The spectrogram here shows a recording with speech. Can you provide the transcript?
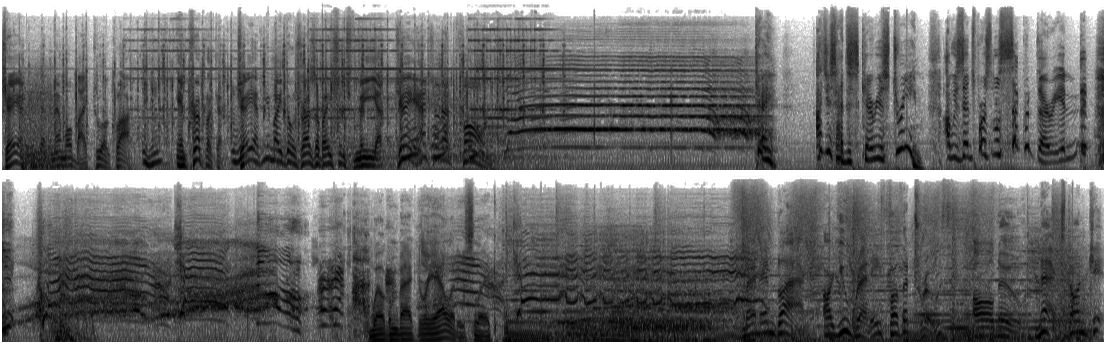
Jay, I need that memo by 2 o'clock. Mm-hmm. In triplicate. Mm-hmm. Jay, have you made those reservations for me yet? Jay, mm-hmm. answer that phone. Jay, I just had the scariest dream. I was Zed's personal secretary and... Welcome back to reality, Slick. Men in Black, are you ready for the truth? All new, next on Kid.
